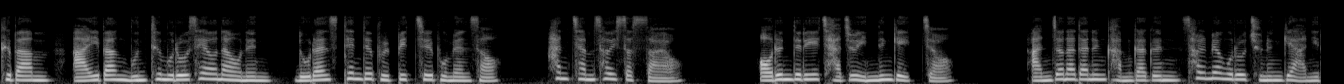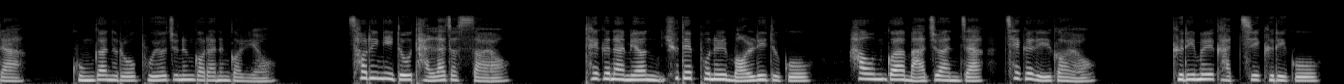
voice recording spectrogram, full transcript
그 밤 아이방 문틈으로 새어나오는 노란 스탠드 불빛을 보면서 한참 서 있었어요. 어른들이 자주 있는 게 있죠. 안전하다는 감각은 설명으로 주는 게 아니라 공간으로 보여주는 거라는 걸요. 서린이도 달라졌어요. 퇴근하면 휴대폰을 멀리 두고 하온과 마주 앉아 책을 읽어요. 그림을 같이 그리고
